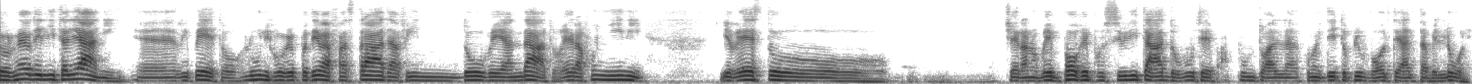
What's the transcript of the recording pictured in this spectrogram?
torneo degli italiani, eh, ripeto, l'unico che poteva fare strada fin dove è andato era Fognini, il resto c'erano ben poche possibilità dovute appunto al, come detto più volte, al tabellone.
